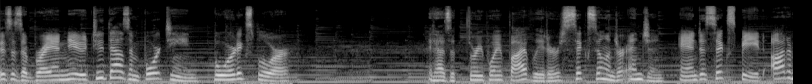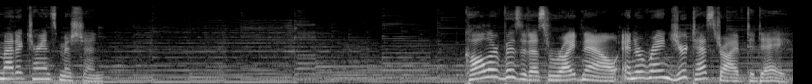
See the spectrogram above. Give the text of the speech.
This is a brand new 2014 Ford Explorer. It has a 3.5-liter six-cylinder engine and a six-speed automatic transmission. Call or visit us right now and arrange your test drive today.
